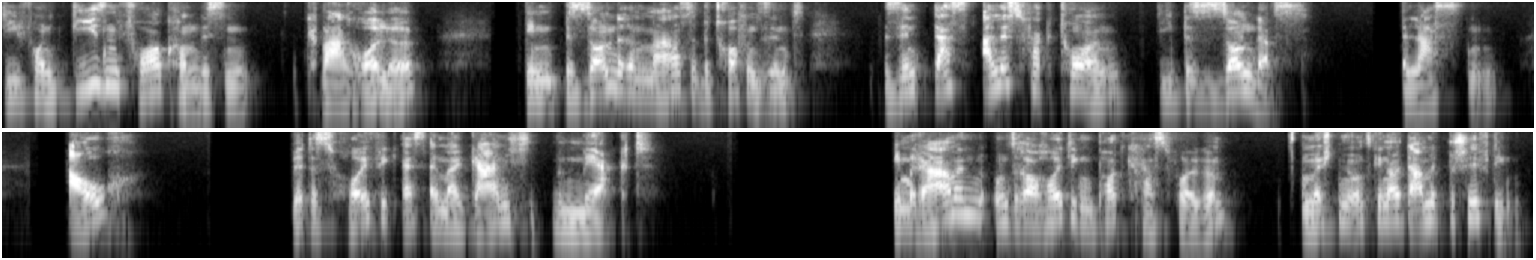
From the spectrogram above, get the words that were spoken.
die von diesen Vorkommnissen qua Rolle in besonderem Maße betroffen sind, sind das alles Faktoren, die besonders belasten, auch wird es häufig erst einmal gar nicht bemerkt. Im Rahmen unserer heutigen Podcast-Folge möchten wir uns genau damit beschäftigen.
